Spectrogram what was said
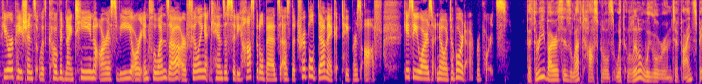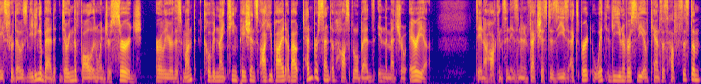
Fewer patients with COVID 19, RSV, or influenza are filling Kansas City hospital beds as the triple demic tapers off. KCUR's Noah Taborda reports. The three viruses left hospitals with little wiggle room to find space for those needing a bed during the fall and winter surge. Earlier this month, COVID 19 patients occupied about 10% of hospital beds in the metro area. Dana Hawkinson is an infectious disease expert with the University of Kansas Health System.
